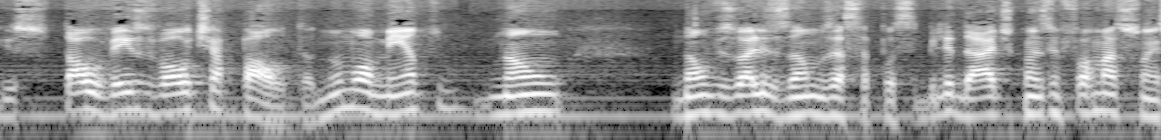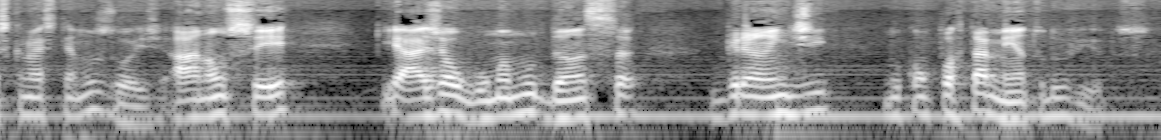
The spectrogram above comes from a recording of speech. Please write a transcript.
isso talvez volte à pauta. No momento, não, não visualizamos essa possibilidade com as informações que nós temos hoje, a não ser que haja alguma mudança grande no comportamento do vírus.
